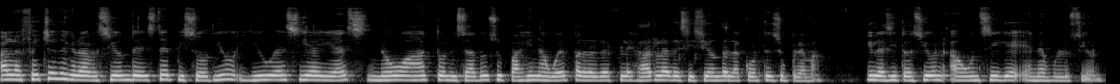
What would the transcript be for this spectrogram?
A la fecha de grabación de este episodio, USCIS no ha actualizado su página web para reflejar la decisión de la Corte Suprema, y la situación aún sigue en evolución.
